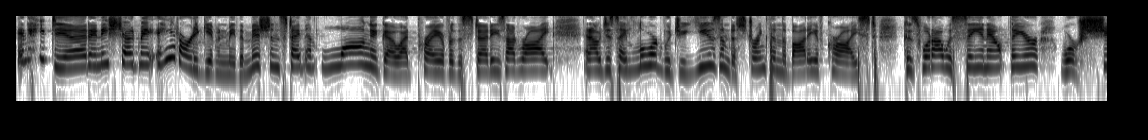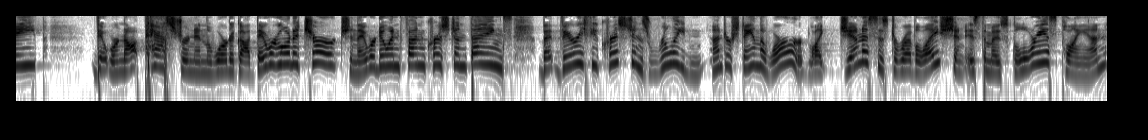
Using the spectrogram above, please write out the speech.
And he did, and he showed me, he had already given me the mission statement long ago. I'd pray over the studies I'd write, and I would just say, Lord, would you use them to strengthen the body of Christ? Because what I was seeing out there were sheep that were not pastoring in the Word of God. They were going to church and they were doing fun Christian things, but very few Christians really understand the Word. Like Genesis to Revelation is the most glorious plan,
